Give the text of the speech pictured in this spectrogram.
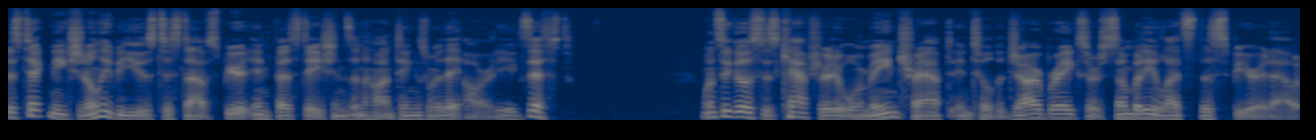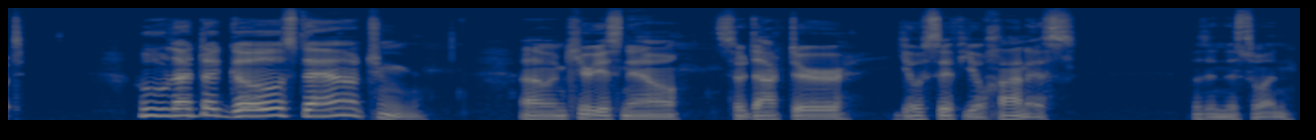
This technique should only be used to stop spirit infestations and hauntings where they already exist. Once a ghost is captured, it will remain trapped until the jar breaks or somebody lets the spirit out. Who let the ghost out? Hmm. Um, I'm curious now. So, Dr. Josef Johannes was in this one.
